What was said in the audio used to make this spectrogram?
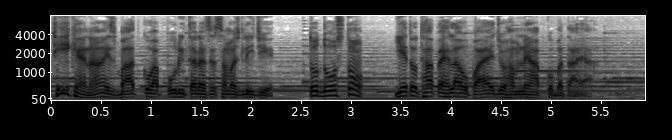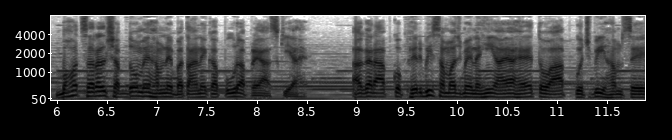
ठीक है ना? इस बात को आप पूरी तरह से समझ लीजिए। तो दोस्तों, ये तो था पहला उपाय जो हमने आपको बताया। बहुत सरल शब्दों में हमने बताने का पूरा प्रयास किया है। अगर आपको फिर भी समझ में नहीं आया है तो आप कुछ भी हमसे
